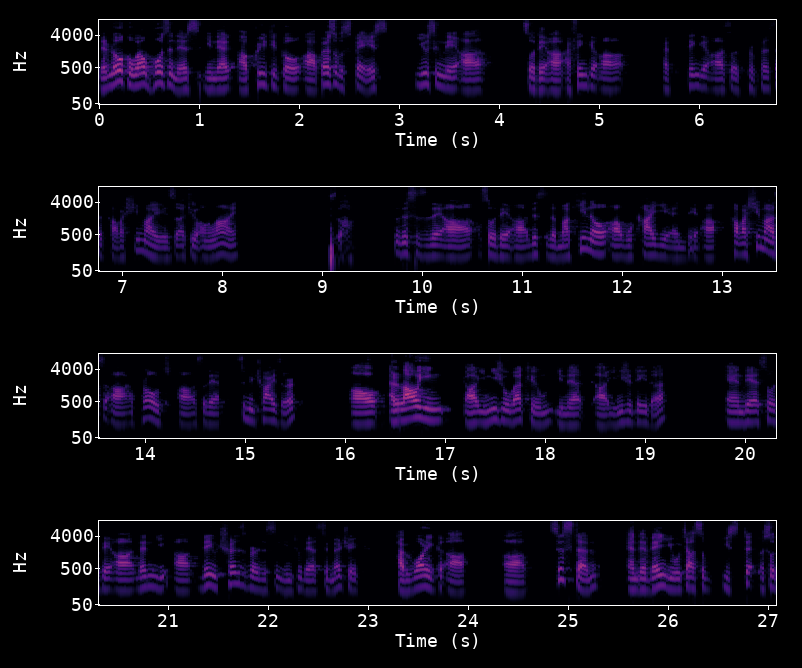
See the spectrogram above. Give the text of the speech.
the local well posedness in the uh, critical uh, of space using the uh so they are I think uh I think also Professor Kawashima is actually online. So so this is the uh, so the uh, this is the Makino, uh, and the uh, Kawashima's uh, approach. Uh, so the symmetrizer, uh, allowing uh, initial vacuum in the uh, initial data, and there, so they are then you uh, then you transfer this into the symmetric hyperbolic uh, uh, system, and then you just so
